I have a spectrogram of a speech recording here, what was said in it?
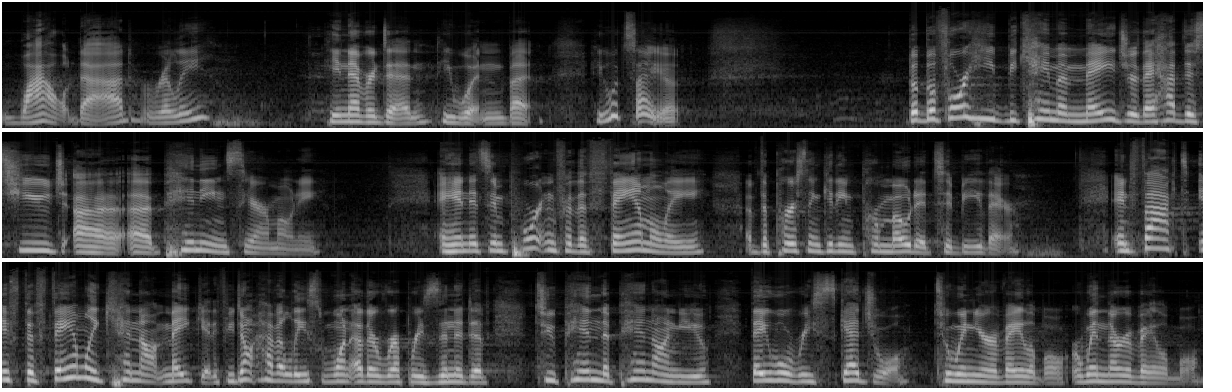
Wow, Dad, really? He never did. He wouldn't, but he would say it. But before he became a major, they had this huge uh, uh, pinning ceremony. And it's important for the family of the person getting promoted to be there. In fact, if the family cannot make it, if you don't have at least one other representative to pin the pin on you, they will reschedule to when you're available or when they're available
